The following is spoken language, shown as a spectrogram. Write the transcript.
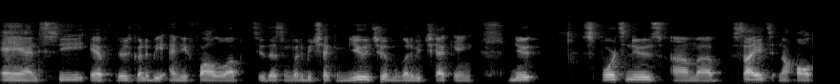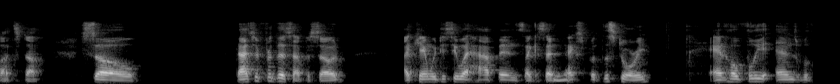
and see if there's going to be any follow up to this. I'm going to be checking YouTube. I'm going to be checking new sports news um, uh, sites and all that stuff. So that's it for this episode. I can't wait to see what happens. Like I said, next with the story, and hopefully it ends with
